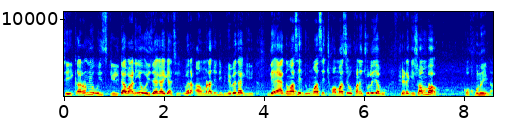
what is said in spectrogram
সেই কারণে ওই স্কিলটা বানিয়ে ওই জায়গায় গেছে। এবার আমরা যদি ভেবে থাকি যে এক মাসে, দু মাসে, ছ মাসে ওখানে চলে যাব, সেটা কি সম্ভব? কখনোই না।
